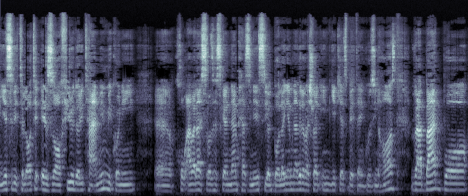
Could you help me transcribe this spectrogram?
یه سری اطلاعات اضافی رو داری تامین می‌کنی. خب اولا استفاده حسگر نرم هزینه زیاد بالایی هم نداره و شاید این یکی از بهترین گزینه هاست و بعد با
